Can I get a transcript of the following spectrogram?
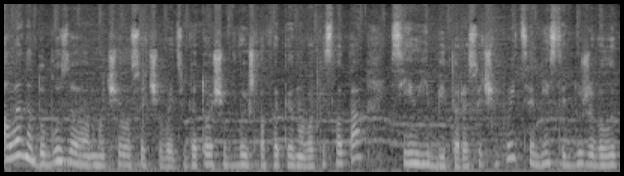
але на добу замочила сочевицю для того, щоб вийшла фетинова кислота, всі інгібітори. Сочевиця містить дуже велику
